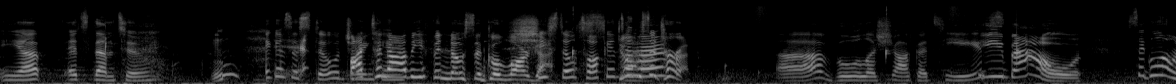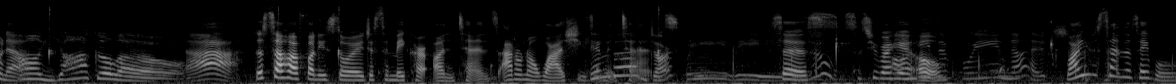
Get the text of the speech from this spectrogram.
Yep, it's them too. I guess it's still drinking. Batanabi Finosa Golarga. She's still talking to Doomsa her. Turup. Ah, Vula Shaka Teeps. Ebao. Siglona. Al Yakalo. Ah. Let's tell her a funny story just to make her untense. I don't know why she's even Kimba tense. Darfweeby. Sis, since you're right here. Oh, why are you setting the table?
